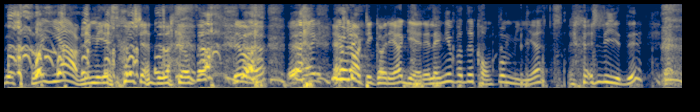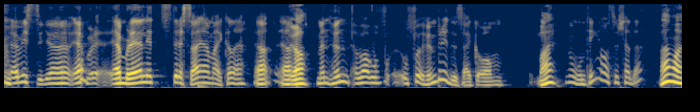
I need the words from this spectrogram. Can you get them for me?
Det var jævlig mye som skjedde der. Det var jeg, jeg, klarte ikke å reagere lenger, for det kom for mye lyder. Jeg, jeg visste ikke Jeg ble, jeg ble litt stressa, jeg merka det. Ja, ja. Ja. Men hun, hvorfor, hun brydde seg ikke om Nei. noen ting hva som skjedde. Nei, nei.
